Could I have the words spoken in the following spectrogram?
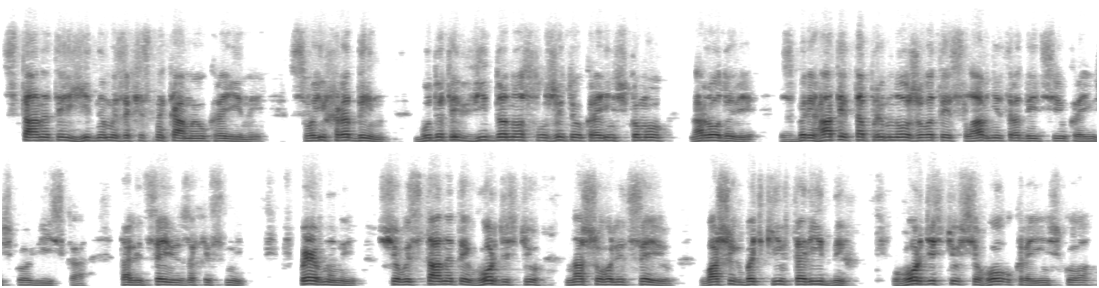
станете гідними захисниками України, своїх родин, будете віддано служити українському народові, зберігати та примножувати славні традиції українського війська та ліцею захисник. Впевнений, що ви станете гордістю нашого ліцею, ваших батьків та рідних, гордістю всього українського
